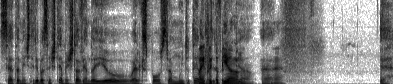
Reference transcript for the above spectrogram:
certamente teria bastante tempo. A gente tá vendo aí o, o Eric Spoelstra há muito tempo. Mas, mas foi, campeão, foi campeão. Né? É. é. é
